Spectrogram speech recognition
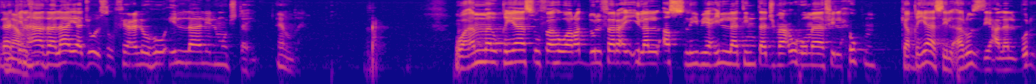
لكن. هذا لا يجوز فعله إلا للمجتهد. امضي وأما القياس فهو رد الفرع إلى الأصل بعلة تجمعهما في الحكم كقياس الأرز على البر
